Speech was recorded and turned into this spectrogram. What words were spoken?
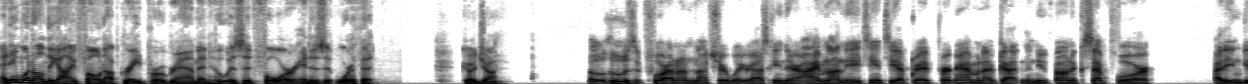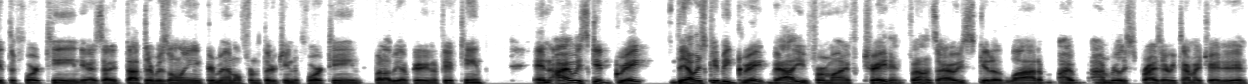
Anyone on the iPhone upgrade program, and who is it for, and is it worth it? Go, John. Oh, who is it for? I'm not sure what you're asking there. I'm on the AT&T upgrade program, and I've gotten a new phone, except for I didn't get to 14 as I thought there was only incremental from 13 to 14, but I'll be upgrading to 15. And I always get great. They always give me great value for my trade-in phones. I always get a lot of. I, am really surprised every time I trade it in.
